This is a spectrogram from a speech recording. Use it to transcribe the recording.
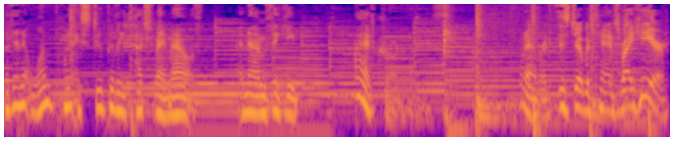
But then at one point, I stupidly touched my mouth, and now I'm thinking, I have coronavirus. Whatever. This Joe Betance right here.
